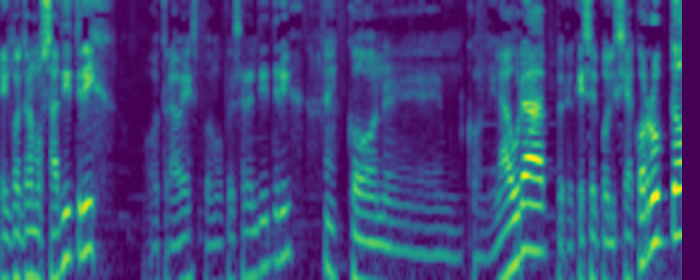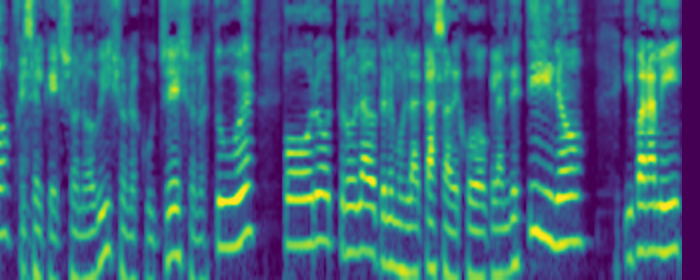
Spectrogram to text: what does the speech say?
encontramos a Dietrich, otra vez podemos pensar en Dietrich, Sí. con, eh, con el aura, pero que es el policía corrupto, que es el que yo no vi, yo no escuché, yo no estuve. Por otro lado tenemos la casa de juego clandestino y para mí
